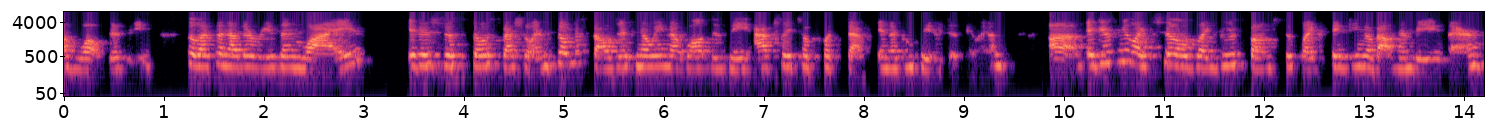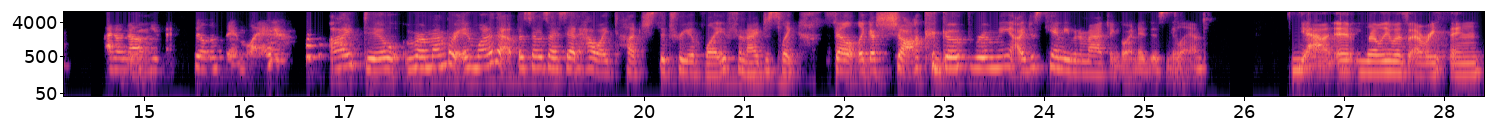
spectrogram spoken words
of Walt Disney. So that's another reason why it is just so special and so nostalgic knowing that Walt Disney actually took footsteps in a completed Disneyland. Um, it gives me like chills, like goosebumps, just like thinking about him being there. I don't know yeah. if you feel the same way. I do. Remember in one of the episodes, I said how I touched the tree of life and I just like felt like a shock go through me. I just can't even imagine going to Disneyland yeah, it really was everything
